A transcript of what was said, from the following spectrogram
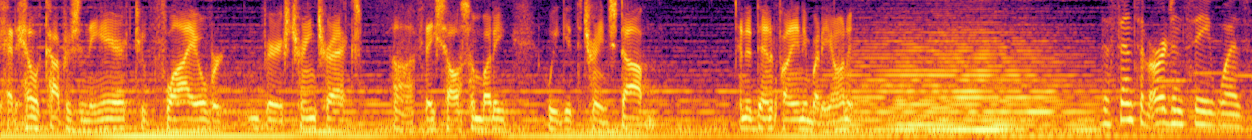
had helicopters in the air to fly over various train tracks. Uh, if they saw somebody, we'd get the train stopped and identify anybody on it. The sense of urgency was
